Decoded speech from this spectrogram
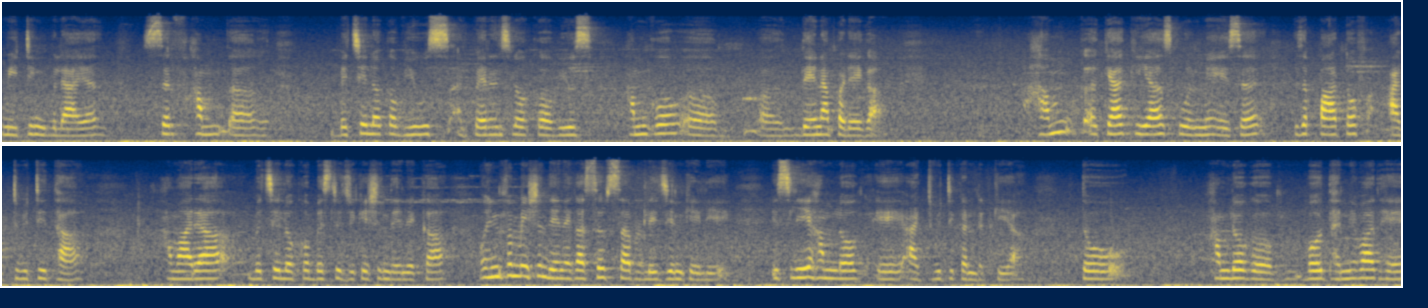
मीटिंग बुलाया. सिर्फ़ हम बच्चे लोग का व्यूज़ पेरेंट्स लोग का व्यूज़ हमको देना पड़ेगा। हम क्या किया स्कूल में ऐसे is a part of activity था हमारा बच्चे लोग को बेस्ट एजुकेशन देने का और इन्फॉर्मेशन देने का सिर्फ़ सब रिलीजन के लिए। इसलिए हम लोग ये एक्टिविटी कंडक्ट किया। तो हम लोग बहुत धन्यवाद है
